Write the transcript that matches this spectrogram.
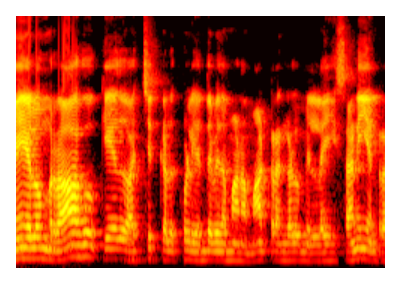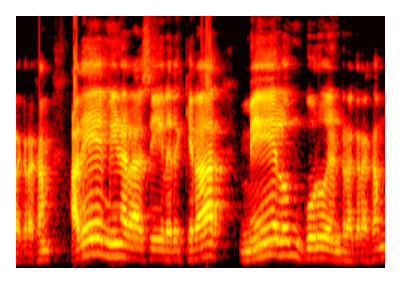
மேலும் ராகு கேது அச்சுக்களுக்குள் எந்த விதமான மாற்றங்களும் இல்லை. சனி என்ற கிரகம் அதே மீனராசியில் இருக்கிறார். மேலும் குரு என்ற கிரகம்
